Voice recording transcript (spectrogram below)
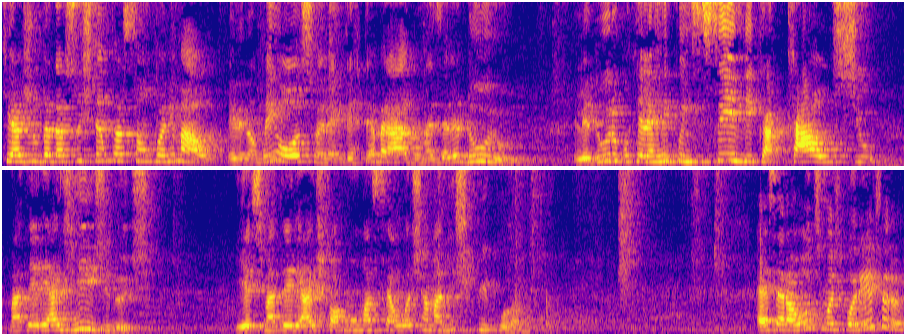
que ajudam a dar sustentação para o animal. Ele não tem osso, ele é invertebrado, mas ele é duro. Ele é duro porque ele é rico em sílica, cálcio, materiais rígidos. E esses materiais formam uma célula chamada espícula. Essa era a última de porífero?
